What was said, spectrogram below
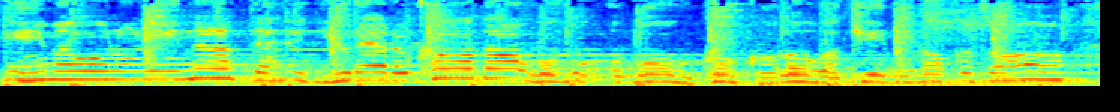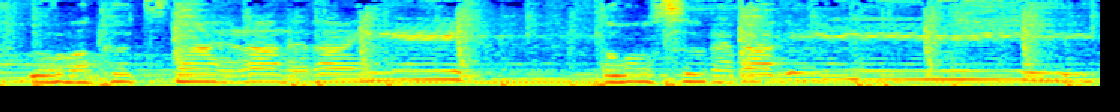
今頃になって揺れることを思う心は君のことうまく伝えられない。どうすればいい？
